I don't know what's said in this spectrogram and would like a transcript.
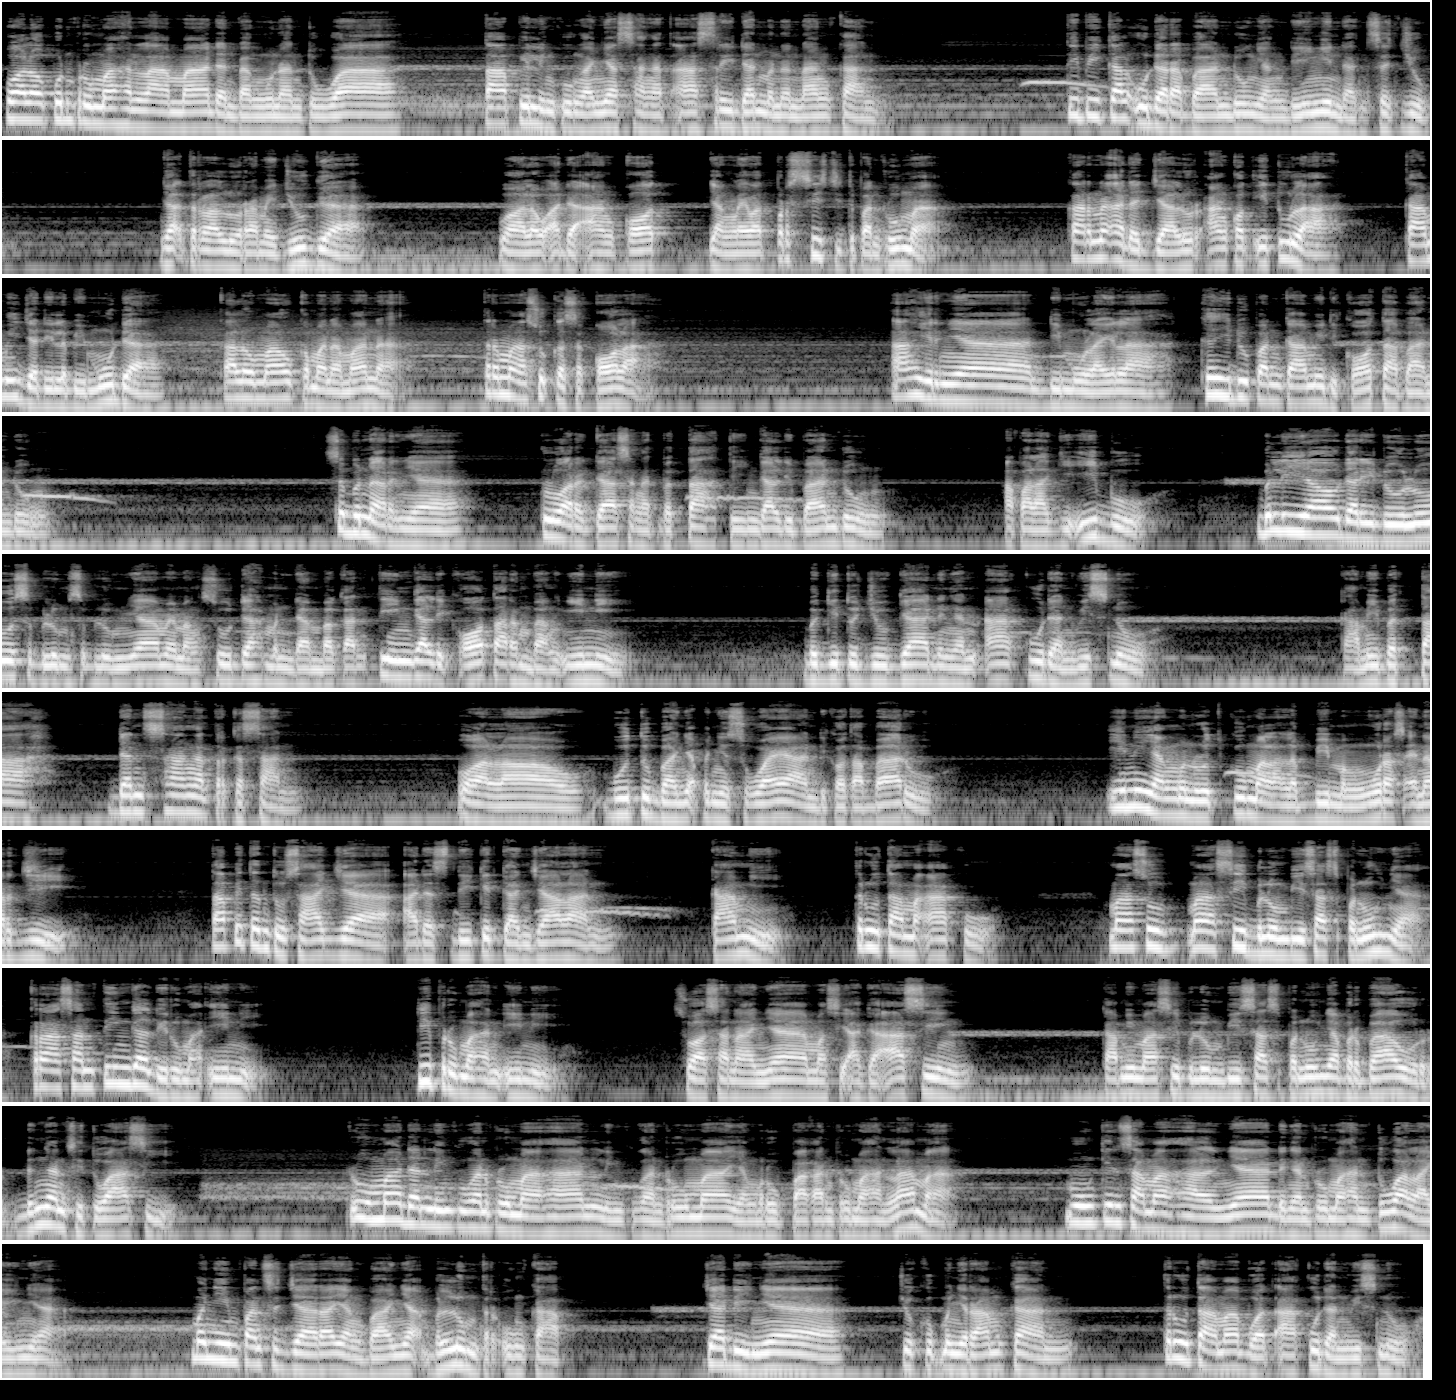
Walaupun perumahan lama dan bangunan tua Tapi lingkungannya sangat asri dan menenangkan. Tipikal udara Bandung yang dingin dan sejuk. Gak terlalu ramai juga. Walau ada angkot yang lewat persis di depan rumah. Karena ada jalur angkot itulah Kami jadi lebih mudah Kalau mau ke mana-mana Termasuk ke sekolah Akhirnya dimulailah kehidupan kami di kota Bandung. Sebenarnya, keluarga sangat betah tinggal di Bandung, apalagi ibu. Beliau dari dulu sebelum-sebelumnya memang sudah mendambakan tinggal di kota Rembang ini. Begitu juga dengan aku dan Wisnu. Kami betah dan sangat terkesan Walau butuh banyak penyesuaian di kota baru. Ini yang menurutku malah lebih menguras energi. Tapi tentu saja ada sedikit ganjalan. Kami, terutama aku masuk, Masih belum bisa sepenuhnya kerasan tinggal di rumah ini. Di perumahan ini Suasananya masih agak asing kami masih belum bisa sepenuhnya berbaur dengan situasi. Rumah dan lingkungan perumahan, lingkungan rumah yang merupakan perumahan lama, mungkin sama halnya dengan perumahan tua lainnya, menyimpan sejarah yang banyak belum terungkap. Jadinya cukup menyeramkan, terutama buat aku dan Wisnu.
